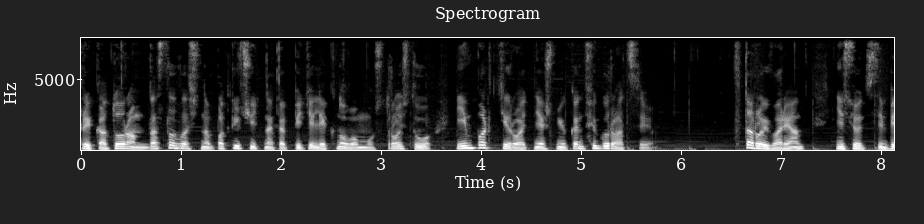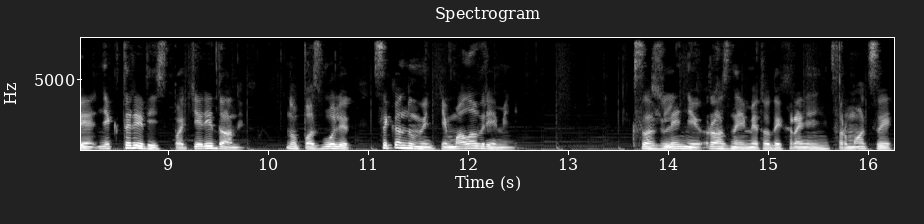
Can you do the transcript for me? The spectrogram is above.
при котором достаточно подключить накопители к новому устройству и импортировать внешнюю конфигурацию. Второй вариант несет в себе некоторый риск потери данных, но позволит сэкономить немало времени. К сожалению, разные методы хранения информации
